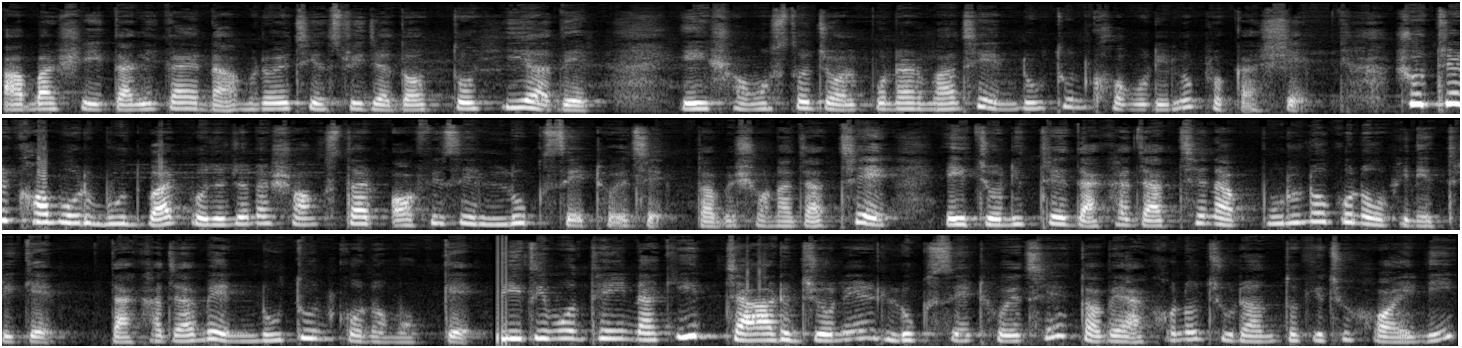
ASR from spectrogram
আবার সেই তালিকায় নাম রয়েছে শ্রীজা দত্ত হিয়াদের। এই সমস্ত জল্পনার মাঝে নতুন খবর এলো প্রকাশ্যে। সূত্রের খবর, বুধবার প্রযোজনা সংস্থার অফিসে লুক সেট হয়েছে। তবে শোনা যাচ্ছে, এই চরিত্রে দেখা যাচ্ছে না পুরনো কোনো অভিনেত্রীকে। দেখা যাবে নতুন কোনো মুখকে। ইতিমধ্যেই নাকি চার জনের লুক সেট হয়েছে, তবে এখনও চূড়ান্ত কিছু হয়নি।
